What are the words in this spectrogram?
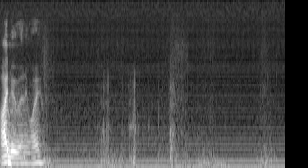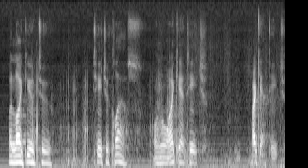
I do anyway. I'd like you to teach a class. Oh, no, I can't teach. I can't teach.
